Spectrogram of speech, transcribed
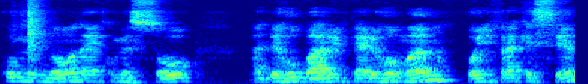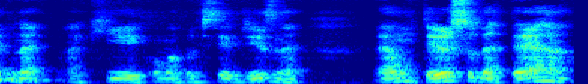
culminou, né, começou a derrubar o Império Romano, foi enfraquecendo, né? Aqui, como a profecia diz, né, é um terço da terra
